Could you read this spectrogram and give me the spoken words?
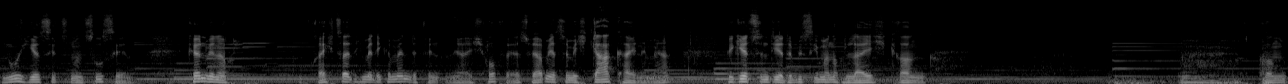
nur hier sitzen und zusehen. Können wir noch rechtzeitig Medikamente finden? Ja, ich hoffe es. Wir haben jetzt nämlich gar keine mehr. Wie geht's denn dir? Du bist immer noch leicht krank. Komm,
